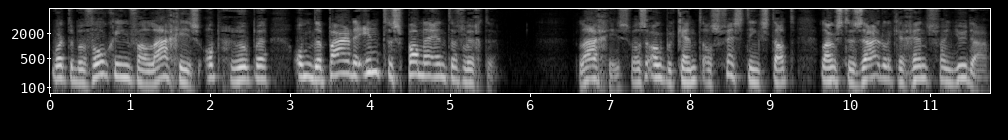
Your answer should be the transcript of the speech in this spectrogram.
wordt de bevolking van Lagis opgeroepen om de paarden in te spannen en te vluchten. Lachis was ook bekend als vestingstad langs de zuidelijke grens van Juda,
